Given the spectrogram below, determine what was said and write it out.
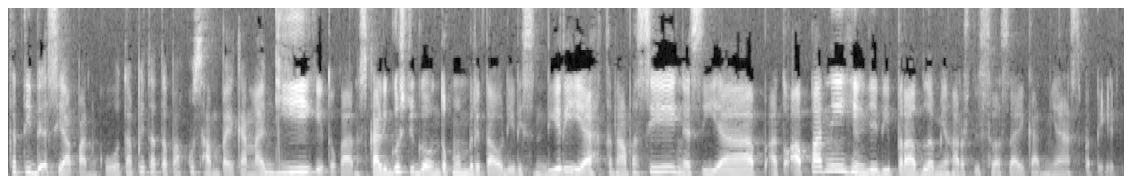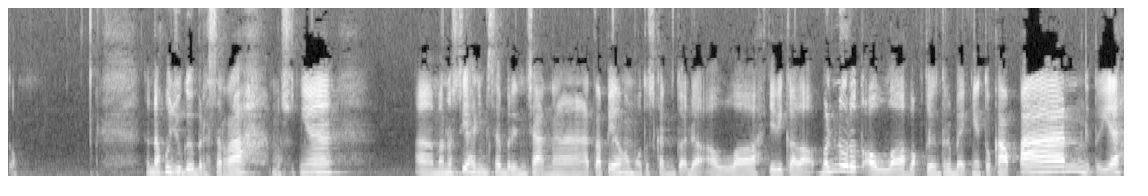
ketidaksiapanku tapi tetap aku sampaikan lagi gitu kan. Sekaligus juga untuk memberitahu diri sendiri ya kenapa sih nggak siap atau apa nih yang jadi problem yang harus diselesaikannya seperti itu. Dan aku juga berserah maksudnya uh, manusia hanya bisa berencana tapi yang memutuskan itu adalah Allah. Jadi kalau menurut Allah waktu yang terbaiknya itu kapan gitu ya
